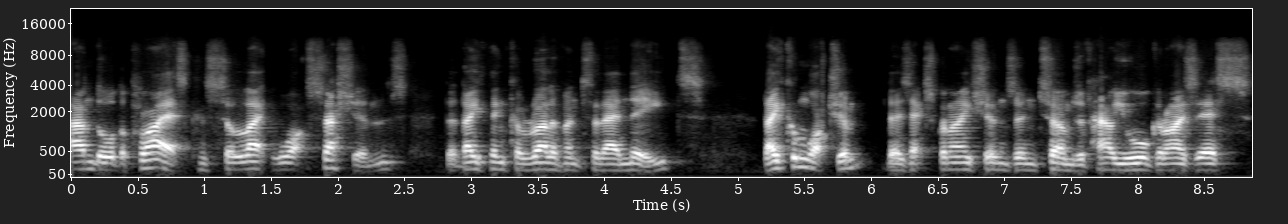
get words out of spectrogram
and or the players can select what sessions that they think are relevant to their needs. They can watch them. There's explanations in terms of how you organise this,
